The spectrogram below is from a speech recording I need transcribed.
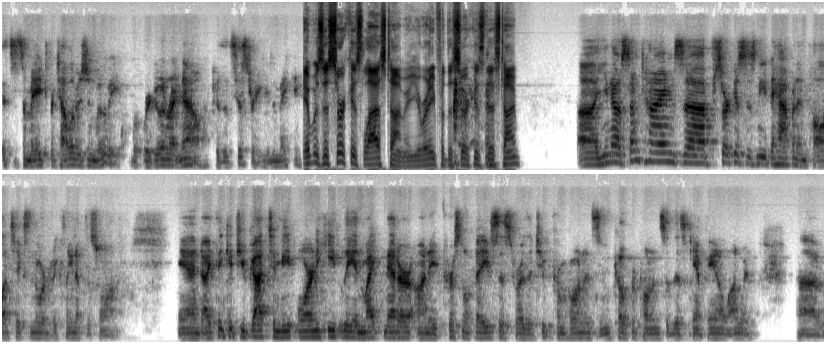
it's a made for television movie. What we're doing right now because it's history in the making. It was a circus last time. Are you ready for the circus this time? Uh, you know, sometimes uh, circuses need to happen in politics in order to clean up the swamp. And I think if you got to meet Orrin Heatlie and Mike Netter on a personal basis, for the two proponents and co-proponents of this campaign, along with uh,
